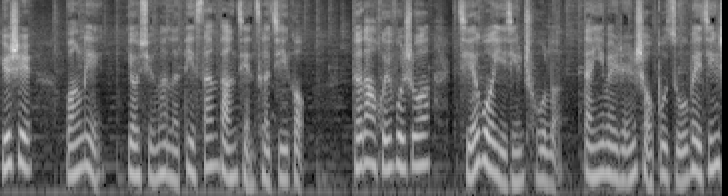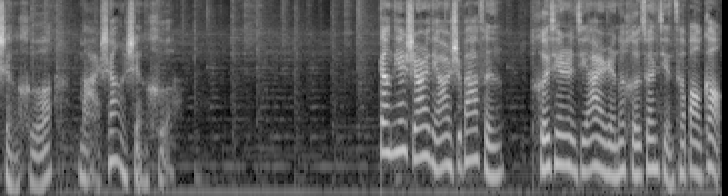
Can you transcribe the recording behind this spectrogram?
于是，王岭又询问了第三方检测机构，得到回复说结果已经出了，但因为人手不足，未经审核，马上审核。当天十二点二十八分，何先生及爱人的核酸检测报告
